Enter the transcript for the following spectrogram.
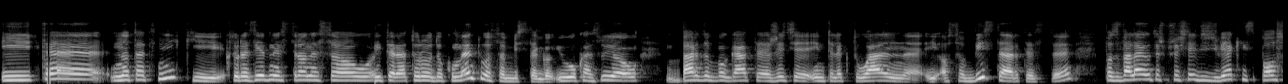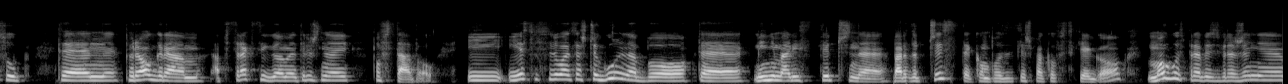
I te notatniki, które z jednej strony są literaturą dokumentu osobistego i ukazują bardzo bogate życie intelektualne i osobiste artysty, pozwalają też prześledzić w jaki sposób ten program abstrakcji geometrycznej powstawał. I jest to sytuacja szczególna, bo te minimalistyczne, bardzo czyste kompozycje Szpakowskiego mogły sprawiać wrażenie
